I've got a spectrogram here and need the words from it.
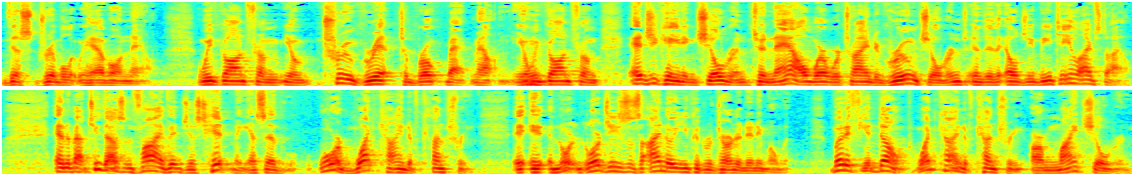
this dribble that we have on now. We've gone from, you know, true grit to Brokeback Mountain. You know, mm we've gone from educating children to now where we're trying to groom children into the LGBT lifestyle. And about 2005, it just hit me. I said, Lord, what kind of country and Lord, Lord Jesus, I know you could return at any moment. But if you don't, what kind of country are my children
